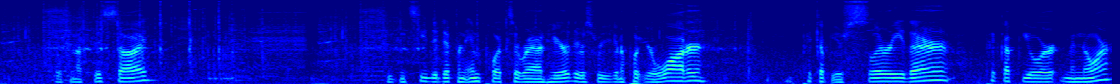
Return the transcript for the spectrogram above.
Let's open up this side. So you can see the different inputs around here. There's where you're going to put your water. Pick up your slurry there. Pick up your manure.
